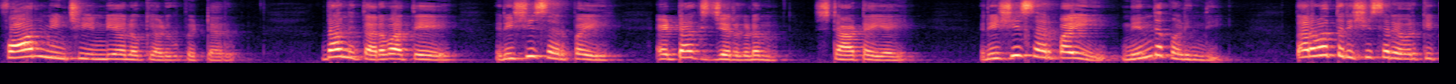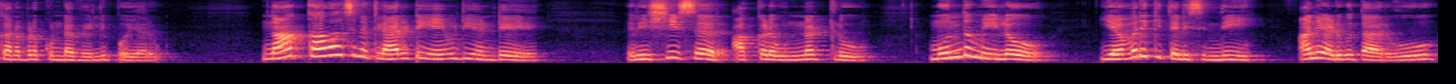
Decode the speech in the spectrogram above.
ఫారెన్ నుంచి ఇండియాలోకి అడుగుపెట్టారు దాని తర్వాతే రిషి సార్పై అటాక్స్ జరగడం స్టార్ట్ అయ్యాయి. రిషి సార్పై నింద పడింది. తర్వాత రిషి సార్ ఎవరికి కనబడకుండా వెళ్ళిపోయారు. నాకు కావాల్సిన క్లారిటీ ఏమిటి అంటే రిషి సార్ అక్కడ ఉన్నట్లు ముందు మీలో ఎవరికి తెలిసింది అని అడుగుతారు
